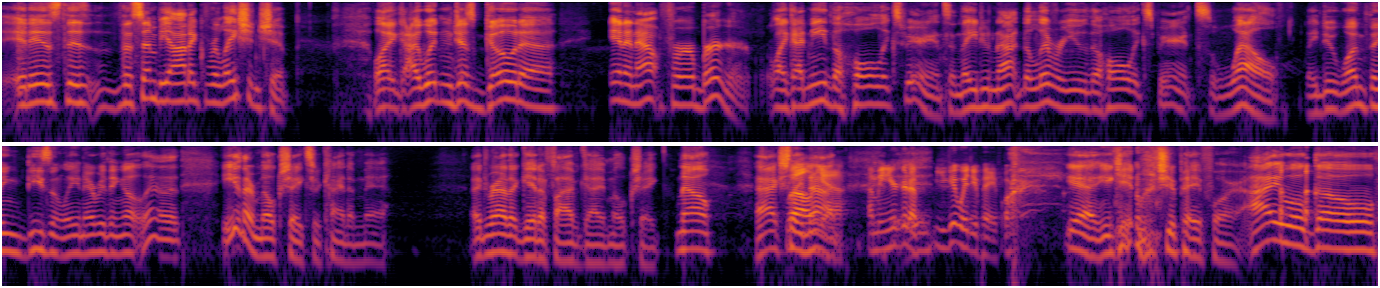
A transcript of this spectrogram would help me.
it is the the symbiotic relationship. Like I wouldn't just go to In and Out for a burger. Like I need the whole experience, and they do not deliver you the whole experience well. They do one thing decently, and everything else. eh, even their milkshakes are kind of meh. I'd rather get a Five Guy milkshake. No, actually Well, not. yeah. I mean, you're gonna you get what you pay for. Yeah, you get what you pay for. I will go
